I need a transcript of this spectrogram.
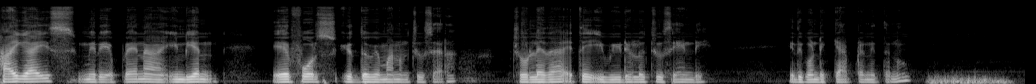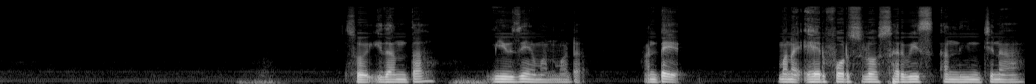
హాయ్ గాయస్ మీరు ఎప్పుడైనా ఇండియన్ ఎయిర్ ఫోర్స్ యుద్ధ విమానం చూసారా? చూడలేదా? అయితే ఈ వీడియోలో చూసేయండి. ఇదిగోండి కెప్టెన్ ఇతను. సో ఇదంతా మ్యూజియం అనమాట అంటే మన ఎయిర్ ఫోర్స్లో సర్వీస్ అందించిన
